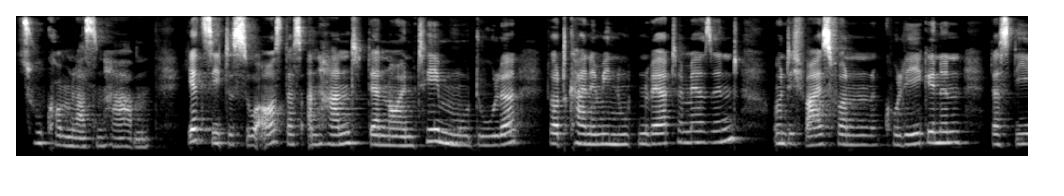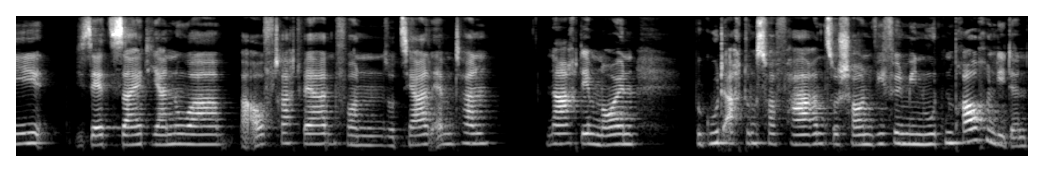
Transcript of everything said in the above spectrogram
zukommen lassen haben. Jetzt sieht es so aus, dass anhand der neuen Themenmodule dort keine Minutenwerte mehr sind und ich weiß von Kolleginnen, dass die jetzt seit Januar beauftragt werden von Sozialämtern nach dem neuen Begutachtungsverfahren zu schauen, wie viele Minuten brauchen die denn?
